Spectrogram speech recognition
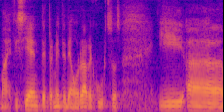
más eficiente, permite de ahorrar recursos y a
